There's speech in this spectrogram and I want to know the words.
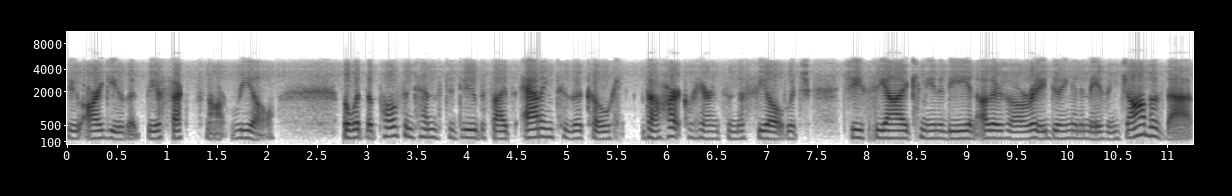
to argue that the effect's not real. But what the pulse intends to do, besides adding to the co- the heart coherence in the field, which GCI community and others are already doing an amazing job of that,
